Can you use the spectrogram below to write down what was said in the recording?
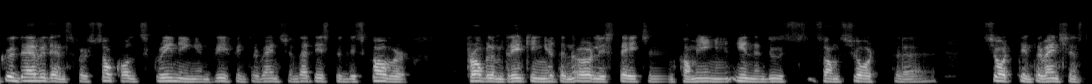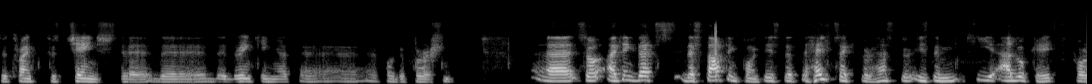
good evidence for so-called screening and brief intervention. That is to discover problem drinking at an early stage and coming in and do some short uh, short interventions to try to change the, the, the drinking at, uh, for the person. Uh, so I think that's the starting point is that the health sector has to is the key advocate for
